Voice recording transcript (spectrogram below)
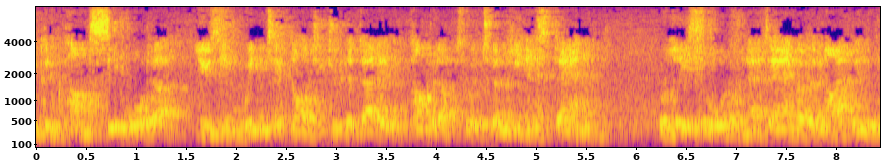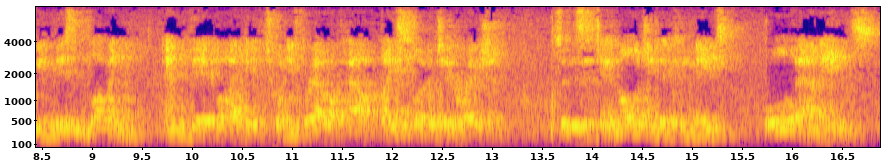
you can pump seawater using wind technology during the day, pump it up to a turkey nest dam, release the water from that dam overnight when the wind isn't blowing, and thereby get 24-hour power, baseload generation. So this is technology that can meet all of our needs.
